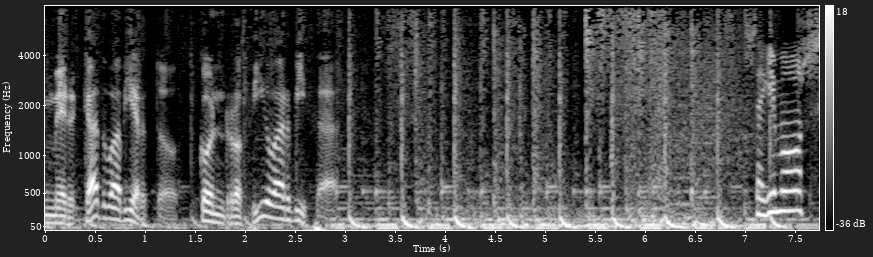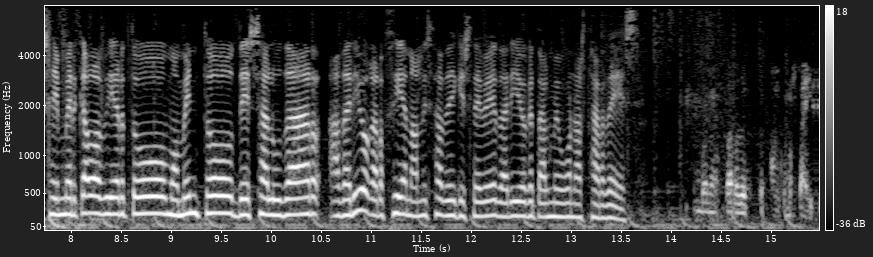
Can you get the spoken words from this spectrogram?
Mercado Abierto con Rocío Arbiza. Seguimos en Mercado Abierto. Momento de saludar a Darío García, analista de XTV. Darío, ¿qué tal? Muy buenas tardes. Buenas tardes, ¿cómo estáis?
